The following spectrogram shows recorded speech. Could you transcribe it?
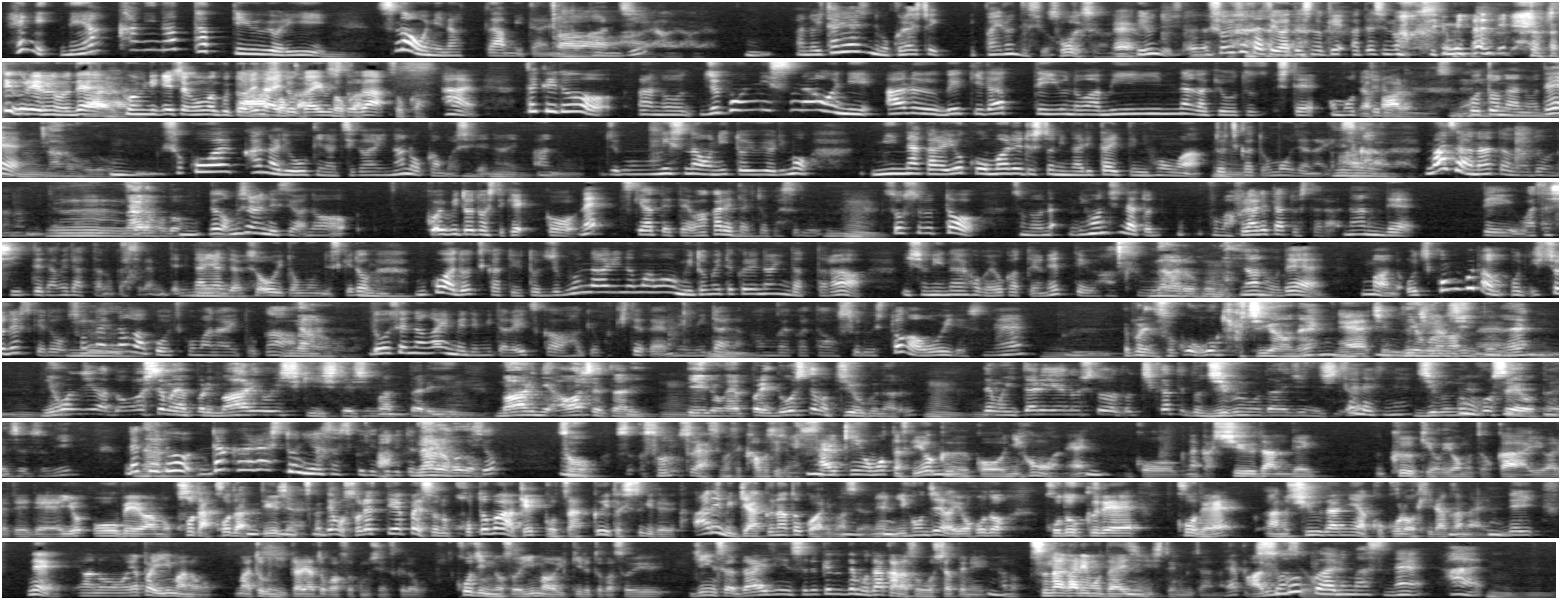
変に根やかになったっていうようり、ん。素直になったみたいな感じ。あーはいはいはい。うん。あのイタリア人でも暗い人いっぱいいるんですよ。そうですよねい。るんですよ。そういう人たちが私のけ 私のセミナーに来てくれるのではいはいコミュニケーションがうまく取れないとかいう人が。はい。だけどあの自分に素直にあるべきだっていうのはみんなが共通して思ってるやっぱあるんですね。ことなので、そこはかなり大きな違いなのかもしれない。うんあの自分に素直にというよりもみんなからよく思われる人になりたいって日本はどっちかと思うじゃないですか。うんまずあなたはどうなの？みたいうな。ん、なるほど。うんだから面白いんですよ。あの恋人同士で結構ね付き合ってて別れたりとかする。うんそうするとそのな日本人だと、まあ、振られたとしたらなんでっていう私ってダメだったのかしらみたいに悩んじゃう人多いと思うんですけど、うん向こうはどっちかというと自分のありのままを認めてくれないんだったら一緒にいない方が良かったよねっていう発想なるほど。なので、まあ、落ち込むことはもう一緒ですけどそんなに長く落ち込まないとか、なるほど。うせ長い目で見たらいつかは破局来てたよねみたいな考え方をする人が多いですね。ううん。んど。やっぱりそこ大きく違うね。ね、うん。違います日本人とね。うん。日本人はどうしてもやっぱり周りを意識してしまったり、うん。周りに合わせたりっていうのがやっぱりどうしても強くなる。うん。でもイタリアの人はどっちかっていうと自分を大事にして、そうですね。自分の個性を大切に。だけどどだから人に優しくできるってあなるほどですよ。そう、そ、そ、それはすみません、かぶせちゃいます。うん。最近思ったんですけど、よくこう、日本はね、うん。こう、なんか集団で空気を読むとか言われてで、よ欧米はもう子だ子だって言うじゃないですか。うんでもそれってやっぱりその言葉は結構ざっくりとしすぎて、ある意味逆なとこありますよね。うん日本人はよほど孤独で、子で、あの集団には心を開かない。うん。で、ね、あの、やっぱり今の、まあ特にイタリアとかはそうかもしれないですけど、個人のそういう今を生きるとかそういう人生は大事にするけど、でもだからそうおっしゃったように、うんあの、つながりも大事にしてるみたいな、やっぱありますすよね。ごくありますね。はい。うんうんうん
